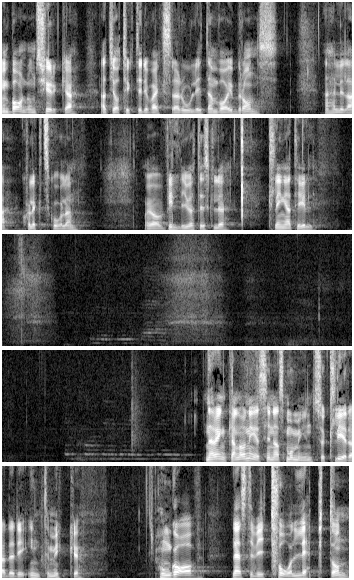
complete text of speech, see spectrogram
min barndomskyrka, att jag tyckte det var extra roligt. Den var i brons, den här lilla kollektskålen. Och jag ville ju att det skulle klinga till. När änkan la ner sina små mynt så klirrade det inte mycket. Hon gav, läste vi, två lepton,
